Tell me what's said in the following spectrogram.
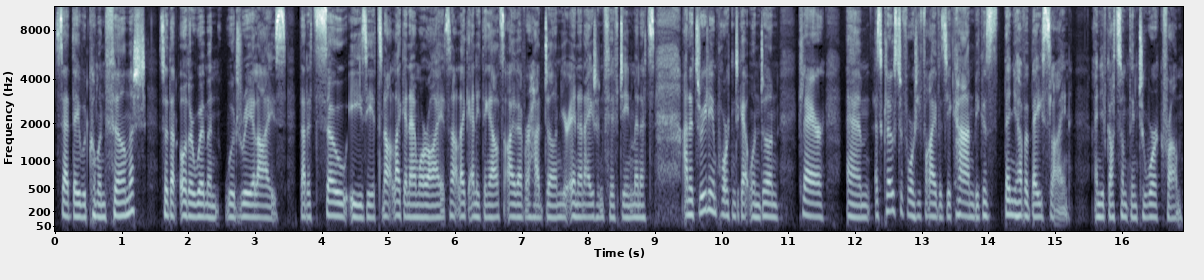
said they would come and film it so that other women would realise that it's so easy. It's not like an MRI, it's not like anything else I've ever had done. You're in and out in 15 minutes. And it's really important to get one done, Claire, um, as close to 45 as you can, because then you have a baseline and you've got something to work from,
